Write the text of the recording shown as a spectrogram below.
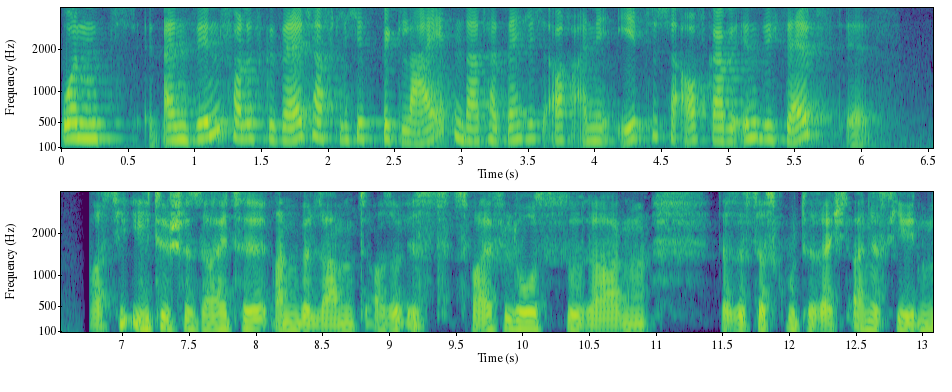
und ein sinnvolles gesellschaftliches Begleiten da tatsächlich auch eine ethische Aufgabe in sich selbst ist. Was die ethische Seite anbelangt, also ist zweifellos zu sagen, dass es das gute Recht eines jeden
